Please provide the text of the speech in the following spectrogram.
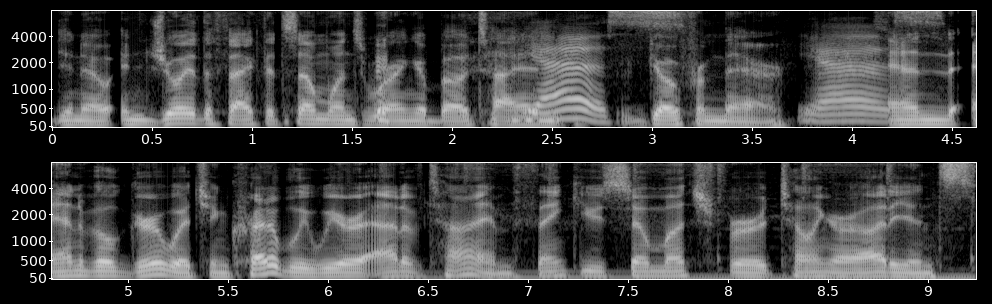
you know, enjoy the fact that someone's wearing a bow tie and go from there. yes. And Annabelle Gurwitch, incredibly, we are out of time. Thank you so much for telling our audience,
